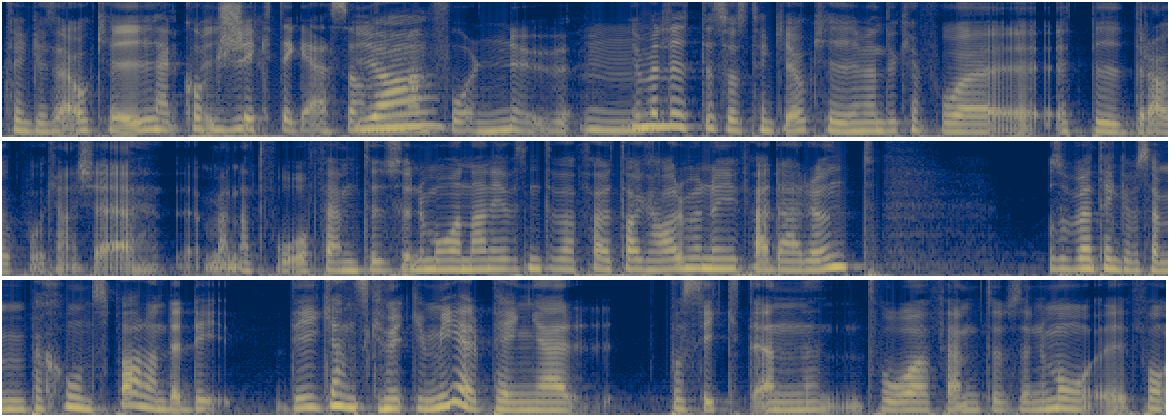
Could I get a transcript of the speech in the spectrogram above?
tänker så här, okej. Okay, kortsiktiga som ja, man får nu. Mm. Ja men lite så, så tänker jag okej okay, men du kan få eh, ett bidrag på kanske mellan 2 och 5 tusen i månaden. Jag vet inte vad företag har men ungefär där runt. Och så börjar jag tänka på så här, men pensionssparande det, det är ganska mycket mer pengar på sikt än 2-5 tusen eh,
